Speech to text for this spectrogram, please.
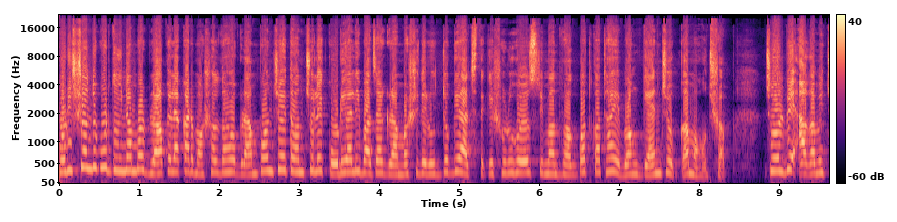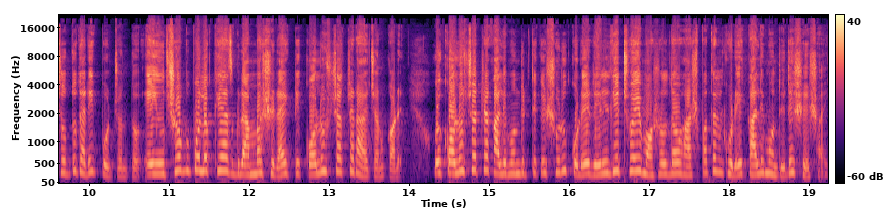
হরিশ্চন্দ্রপুর দুই নম্বর ব্লক এলাকার মশলদহ গ্রাম পঞ্চায়েত অঞ্চলে কোরিয়ালি বাজার গ্রামবাসীদের উদ্যোগে আজ থেকে শুরু হল শ্রীমৎ ভগবত কথা এবং জ্ঞানযজ্ঞা মহোৎসব। চলবে আগামী চোদ্দ তারিখ পর্যন্ত। এই উৎসব উপলক্ষে আজ গ্রামবাসীরা একটি কলস যাত্রার আয়োজন করে। ওই কলস যাত্রা কালী মন্দির থেকে শুরু করে রেলগেট হয়ে মশলদহ হাসপাতাল ঘুরে কালী মন্দিরে শেষ হয়।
